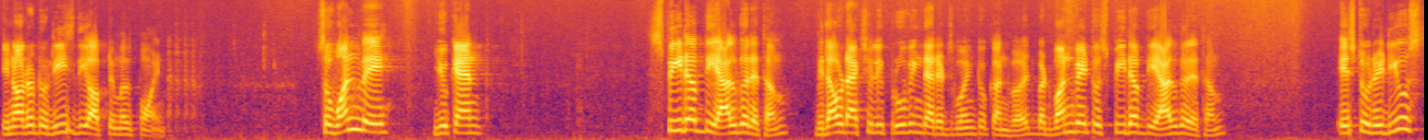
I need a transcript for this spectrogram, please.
in order to reach the optimal point. So one way you can speed up the algorithm without actually proving that it's going to converge, but one way to speed up the algorithm is to reduce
